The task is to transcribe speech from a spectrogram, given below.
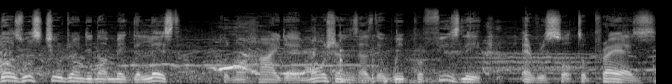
Those whose children did not make the list could not hide their emotions as they weep profusely and resort to prayers.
